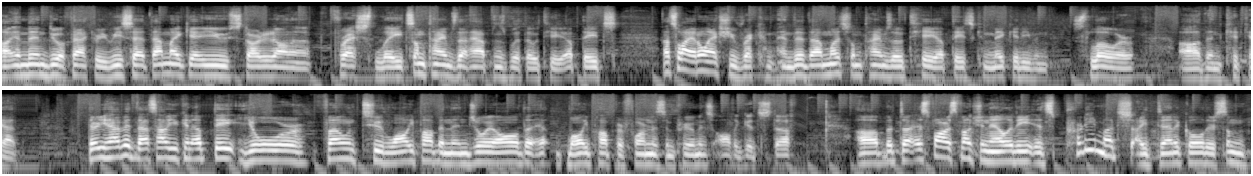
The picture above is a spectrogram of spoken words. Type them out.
uh, and then do a factory reset. That might get you started on a fresh slate. Sometimes that happens with OTA updates. That's why I don't actually recommend it that much. Sometimes OTA updates can make it even slower uh, than KitKat. There you have it. That's how you can update your phone to Lollipop and enjoy all the Lollipop performance improvements, all the good stuff. Uh, but uh, as far as functionality, it's pretty much identical. There's some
